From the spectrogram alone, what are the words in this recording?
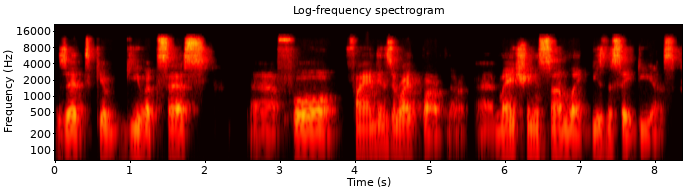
that can give access uh, for finding the right partner, uh, matching some like business ideas,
